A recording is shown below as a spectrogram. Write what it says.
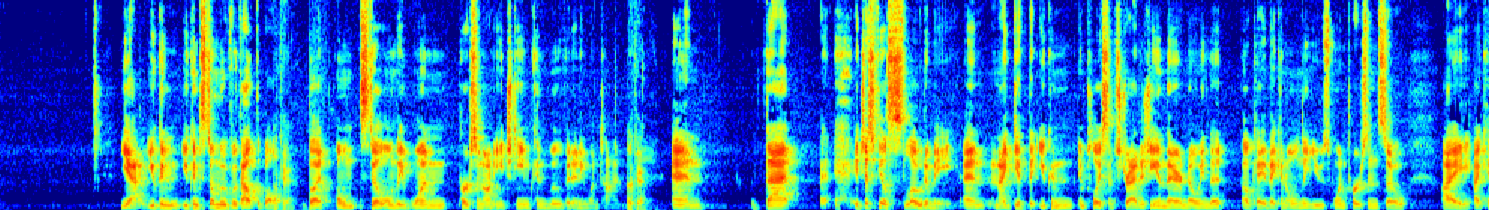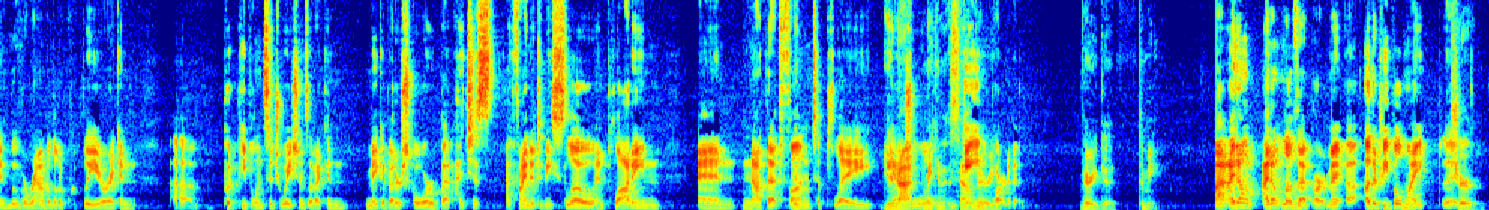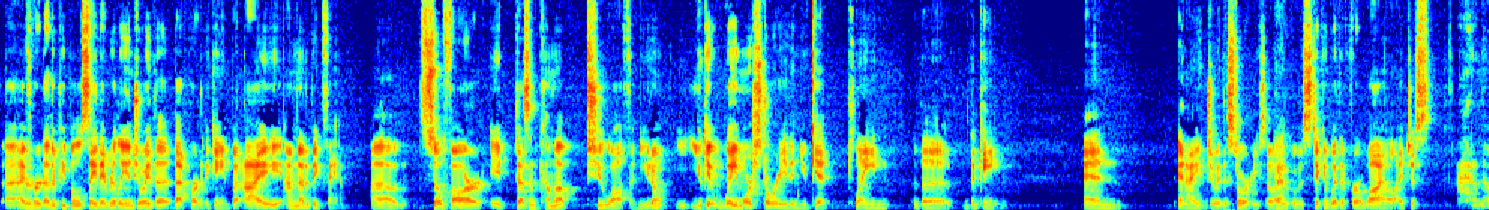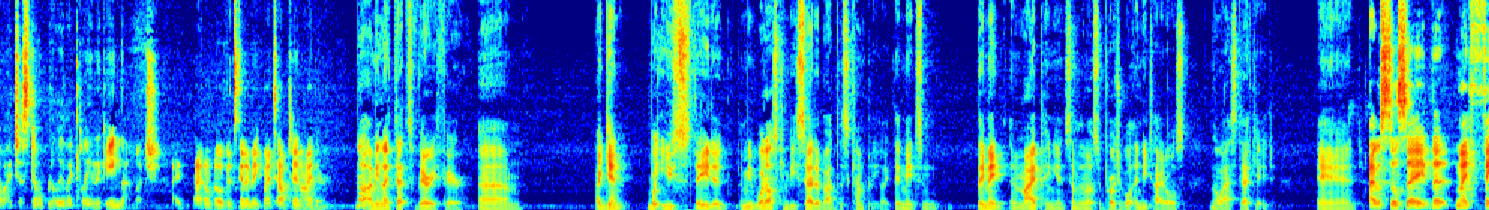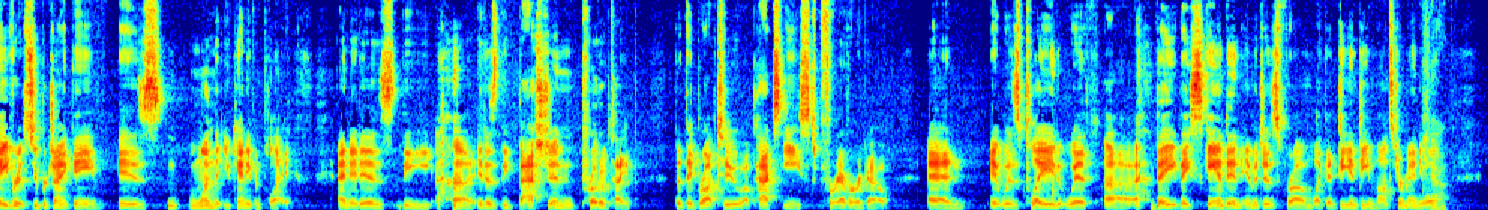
Yeah, you can you can still move without the ball. Okay. But on, still only one person on each team can move at any one time. Okay. And that it just feels slow to me. And and I get that you can employ some strategy in there knowing that okay, they can only use one person so I I can move around a little quickly or I can uh, put people in situations that I can make a better score, but I just I find it to be slow and plotting and not that fun to play the You're not making it sound game very- part of it. Very good to me. I, I don't I don't love that part. May, uh, other people might. Sure. I- I've Sure. heard other people say they really enjoy the that part of the game, but I I'm not a big fan. Um, so far, it doesn't come up too often. You don't you get way more story than you get playing the the game, and and I enjoy the story, so I, Yeah. I was sticking with it for a while. I just I don't know. I just don't really like playing the game that much. I, I don't know if it's going to make my top ten either. No, I mean like that's very fair. Um, again, what you stated. I mean, what else can be said about this company? Like they made some. They made, in my opinion, some of the most approachable indie titles in the last decade. And I will still say that my favorite Supergiant game is one that you can't even play, and it is the uh, it is the Bastion prototype that they brought to a PAX East forever ago, and it was played with uh, they they scanned in images from like a D and D monster manual. Yeah,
